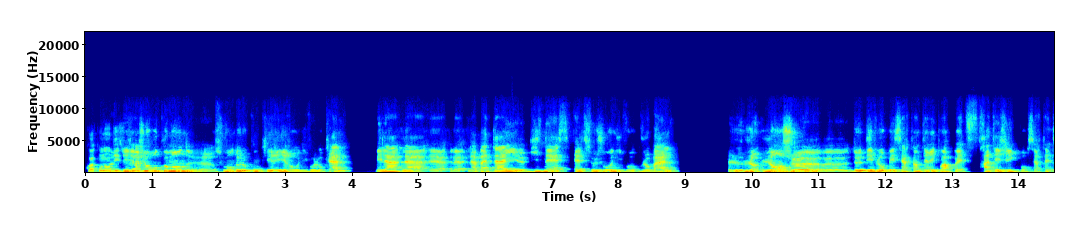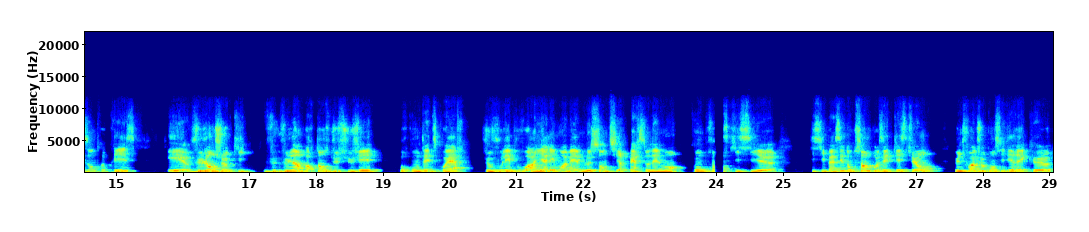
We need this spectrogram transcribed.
quoi qu'on en dise. Déjà, je recommande euh, souvent de le conquérir au niveau local. mais la, la, la, la, bataille business, elle se joue au niveau global. L'enjeu de développer certains territoires peut être stratégique pour certaines entreprises. Et vu l'enjeu qui, vu, vu l'importance du sujet pour Content Square, je voulais pouvoir y aller moi-même, le sentir personnellement, comprendre ce qui s'y euh, qui s'y passait. Donc, sans me poser de questions, une fois que je considérais que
